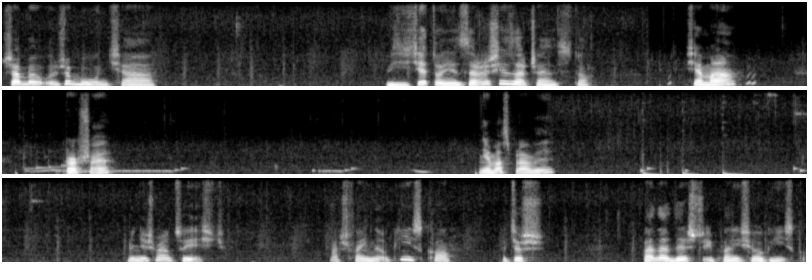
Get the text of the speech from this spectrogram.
Żabe, żabuncia! Widzicie, to nie zdarza się za często. Siema. Proszę. Nie ma sprawy. Będziesz miał co jeść. Masz fajne ognisko. Chociaż pada deszcz i pali się ognisko.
